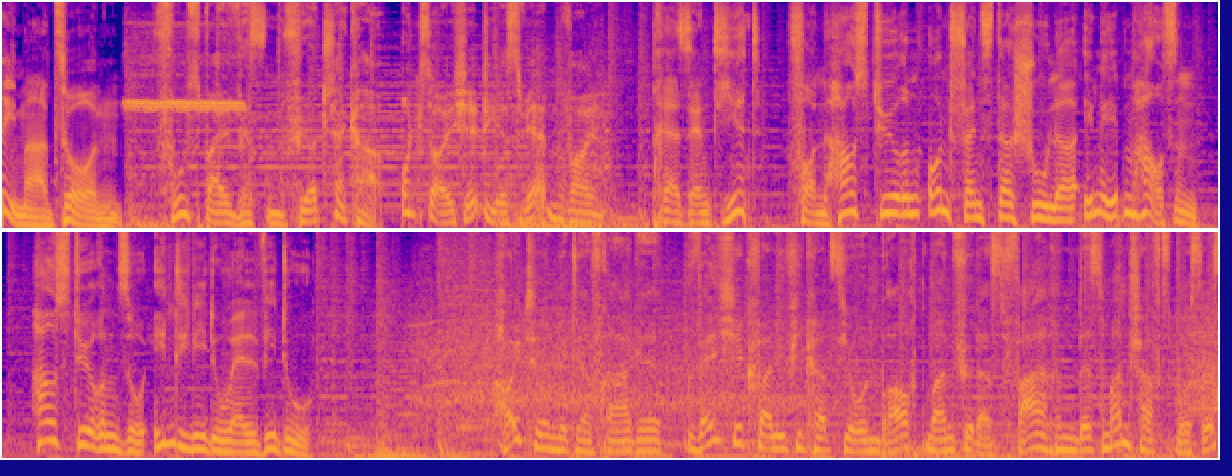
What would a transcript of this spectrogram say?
Primaton. Fußballwissen für Checker und solche, die es werden wollen. Präsentiert von Haustüren und Fensterschuler in Ebenhausen. Haustüren so individuell wie du. Heute mit der Frage, welche Qualifikation braucht man für das Fahren des Mannschaftsbusses?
